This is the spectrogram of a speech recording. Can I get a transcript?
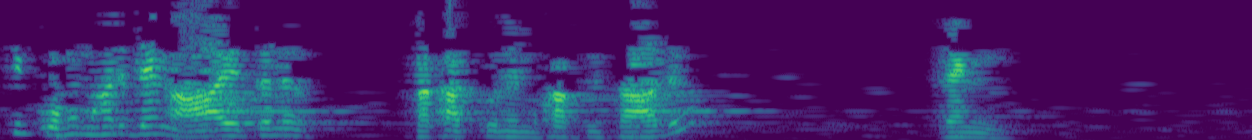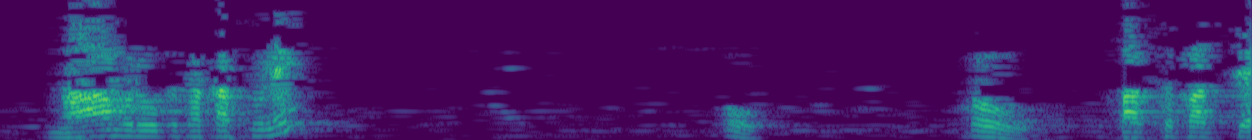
ඉතින් කොහොම හරි දැන් ආයතන සකස් වුනේ මොකක් නිසාද? දැන් නාම රූප සකස් වුනේ ඔව් ඔව්. පස්සපත්‍ය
